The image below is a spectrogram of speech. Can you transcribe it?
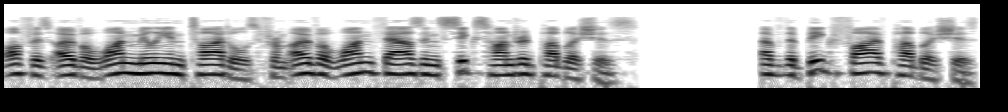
offers over 1 million titles from over 1,600 publishers. Of the Big Five publishers,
